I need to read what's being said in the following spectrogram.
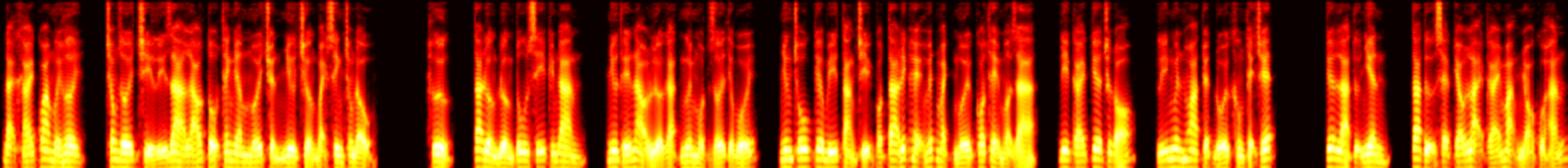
Đại khái qua mười hơi, trong giới chỉ lý ra lão tổ thanh âm mới chuyển như trường bạch sinh trong đầu. Ừ ta đường đường tu sĩ kim đan, như thế nào lừa gạt ngươi một giới tiểu bối, nhưng chỗ kia bí tàng chỉ có ta đích hệ huyết mạch mới có thể mở ra, đi cái kia trước đó, lý nguyên hoa tuyệt đối không thể chết. Kia là tự nhiên ta tự sẽ kéo lại cái mạng nhỏ của hắn,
